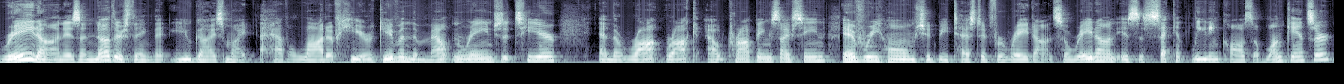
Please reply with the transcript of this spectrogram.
Radon is another thing that you guys might have a lot of here, given the mountain range that's here and the rock, rock outcroppings I've seen. Every home should be tested for radon. So, radon is the second leading cause of lung cancer.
